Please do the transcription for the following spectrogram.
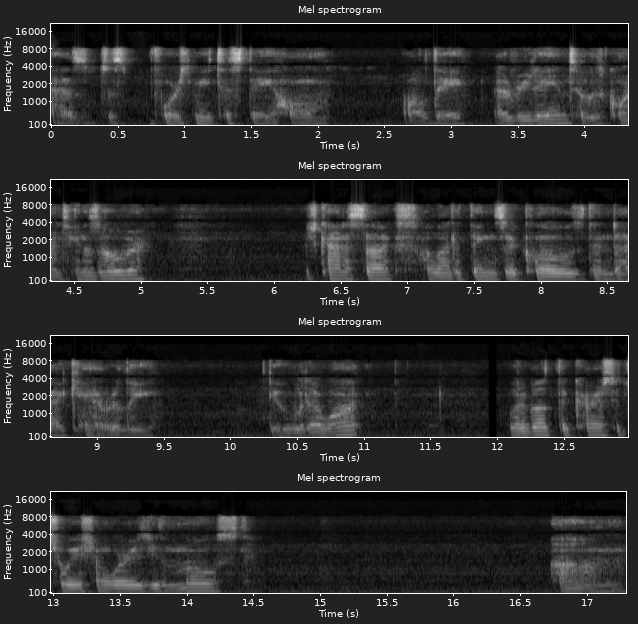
has just forced me to stay home all day, every day until this quarantine is over, which kind of sucks. A lot of things are closed and I can't really do what I want. What about the current situation worries you the most? Um,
